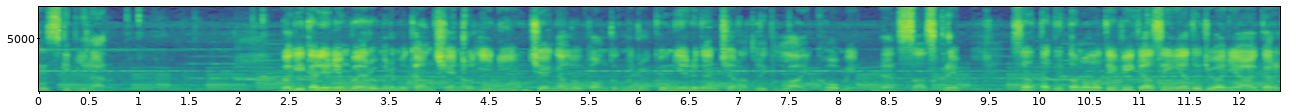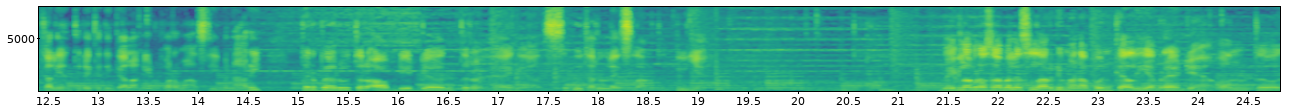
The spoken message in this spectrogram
Rizky Bilar bagi kalian yang baru menemukan channel ini, jangan lupa untuk mendukungnya dengan cara klik like, komen, dan subscribe serta klik tombol notifikasinya tujuannya agar kalian tidak ketinggalan informasi menarik, terbaru, terupdate, dan terhangat seputar Leslar tentunya. Baiklah para sahabat Leslar di mana pun kalian berada untuk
